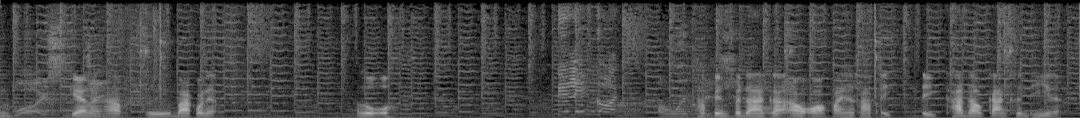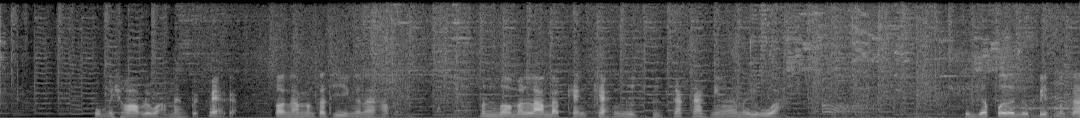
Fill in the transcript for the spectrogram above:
มวุ่นวายเสียแก้หน่อยครับ เออ บั๊กวะเนี่ย ฮัลโหลเอาไว้ถ้าเป็นไปได้ก็เอาออกไปเถอะครับ ไอไอคาดเดาการเคลื่อนที่เนี่ย ผมไม่ชอบเลยว่ะ แม่งแปลกๆอะตอนนั้นมันก็ทีงกันนะครับ มันเหมือนมันลามแบบแข็งแข็งๆงึกงึกกักกักยังไงไม่รู้อะ ถึงจะเปิดหรือปิดมันก็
